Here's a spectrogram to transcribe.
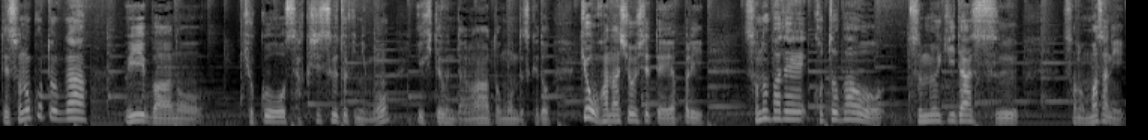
でそのことがウィーバーの曲を作詞する時にも生きてるんだなと思うんですけど今日お話をしててやっぱりその場で言葉を紡ぎ出すそのまさに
